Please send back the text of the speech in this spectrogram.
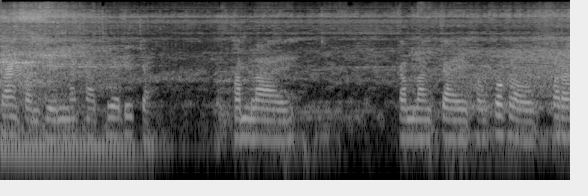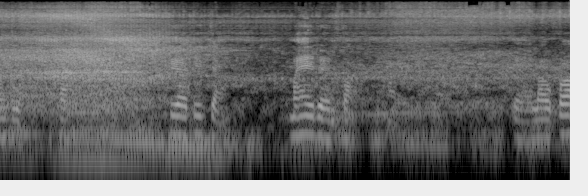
สร้างคอนเทนต์นะครับ เพื่อที่จะทำลายกำลังใจของพวกเราพลังบุกครับเพื่อที่จะ ไม่ให้เดินต่อนะครับแต่เราก็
